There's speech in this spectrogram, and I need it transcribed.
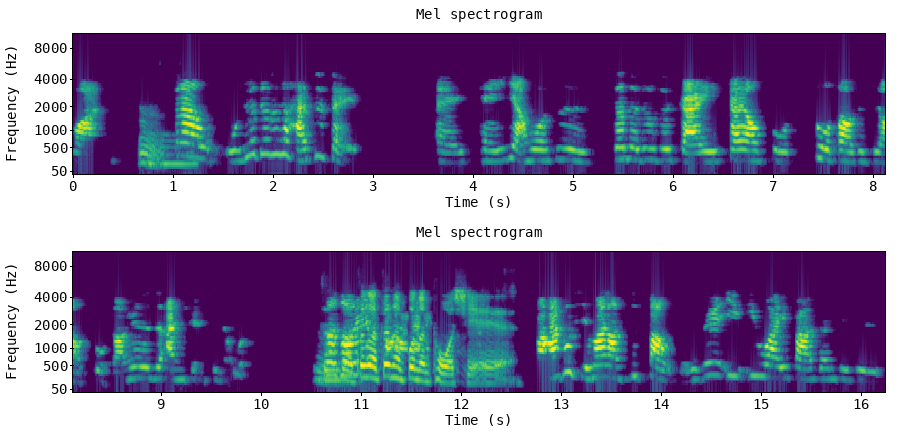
欢。嗯，但我觉得就是还是得，哎、欸，培养或者是真的就是该该要做做到就是要做到，因为这是安全性的问题。真的，这个真的不能妥协耶。小孩不喜欢，然后就是抱着，因为意意外一发生，其实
